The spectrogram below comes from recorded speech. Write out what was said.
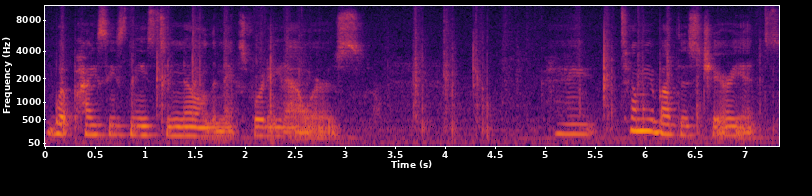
what Pisces needs to know the next 48 hours. Okay. Tell me about this chariot.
